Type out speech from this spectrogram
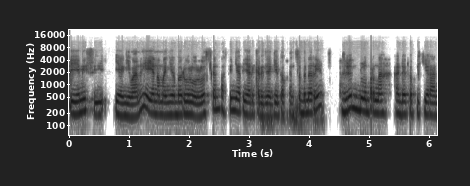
ini sih ya gimana ya yang namanya baru lulus kan pasti nyari-nyari kerja gitu kan. Sebenarnya sebenarnya belum pernah ada kepikiran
